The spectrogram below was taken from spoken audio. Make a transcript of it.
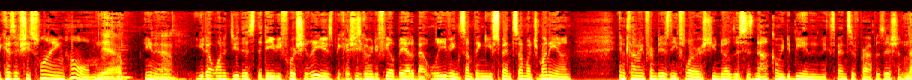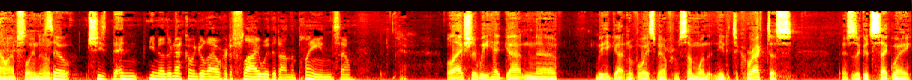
because if she's flying home, Yeah. you know, Yeah. you don't want to do this the day before she leaves because she's going to feel bad about leaving something you've spent so much money on. And coming from Disney Florist, you know this is not going to be an inexpensive proposition. No, absolutely not. So she's and you know they're not going to allow her to fly with it on the plane. So Well, actually, we had gotten uh, we had gotten a voicemail from someone that needed to correct us. This is a good segue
